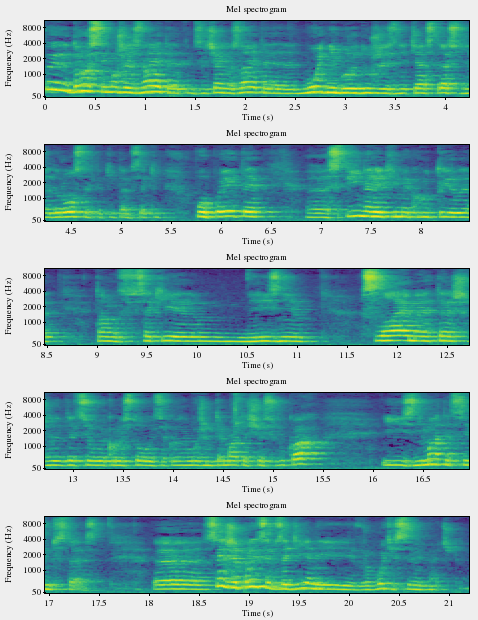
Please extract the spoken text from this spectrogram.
Ви дорослі, може, знаєте, звичайно, знаєте, модні були дуже зняття стресу для дорослих, такі там всякі попити, спінери, які ми крутили, там всякі різні слайми теж для цього використовуються, коли ми можемо тримати щось в руках і знімати цим стрес. Е, Цей же принцип задіяний в роботі з цими м'ячиками.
